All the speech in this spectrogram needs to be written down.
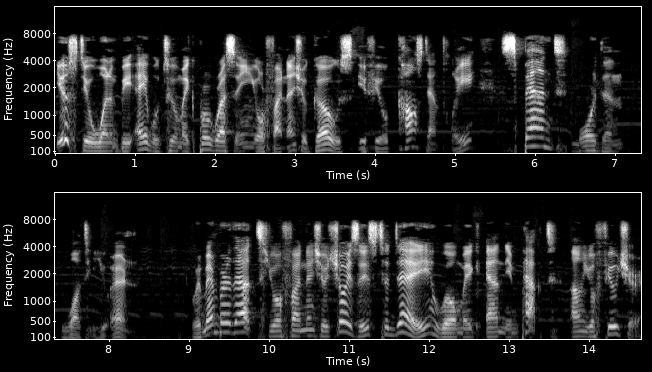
you still won't be able to make progress in your financial goals if you constantly spend more than what you earn. Remember that your financial choices today will make an impact on your future,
